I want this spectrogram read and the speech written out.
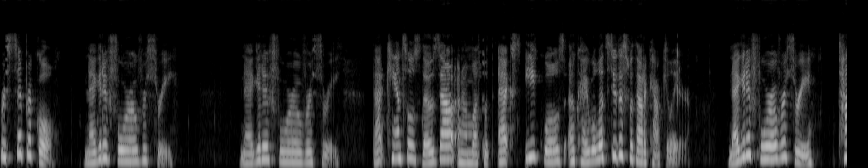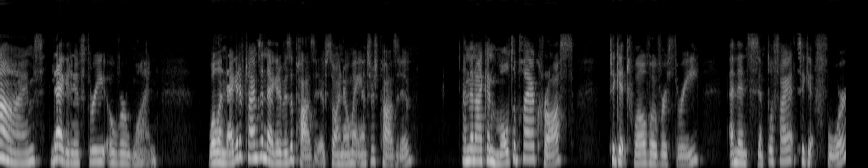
reciprocal, negative 4 over 3. Negative 4 over 3. That cancels those out, and I'm left with x equals, okay, well, let's do this without a calculator. Negative 4 over 3 times negative 3 over 1. Well, a negative times a negative is a positive, so I know my answer is positive. And then I can multiply across to get 12 over 3, and then simplify it to get 4.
